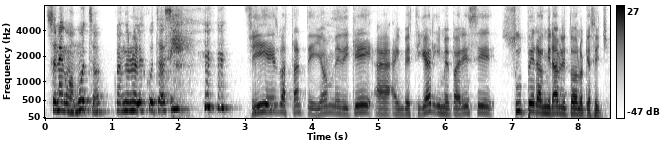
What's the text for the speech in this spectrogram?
Suena como mucho cuando uno lo escucha así. Sí, es bastante. Yo me dediqué a, investigar y me parece súper admirable todo lo que has hecho.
